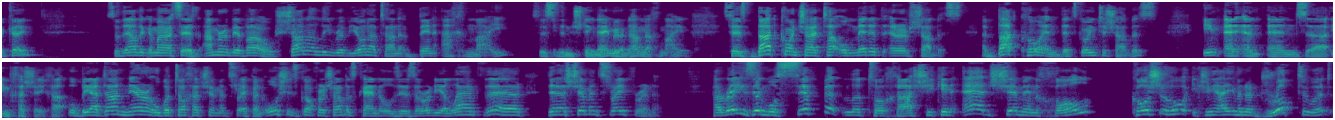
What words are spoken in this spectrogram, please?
Okay? So now the Gemara says, Amar Rebbe Shana li Rabbi Yonatan ben Achmai, so this is an interesting name, Achmai, says, Bat Kohen Shata Omedet Erev Shabbos. A Bat Kohen that's going to Shabbos, im, and and and uh, im chashecha ubeadan nera ubatoch Hashem and and all she's got for Shabbos candle is already a lamp there that has Shem and Streifer in it. Hareze mosefet latocha she can add Shem and Chol kol she can add even a drop to it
